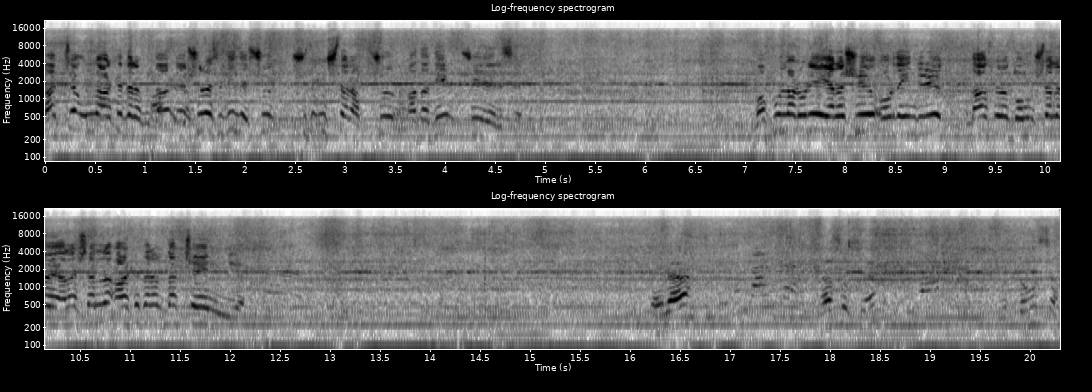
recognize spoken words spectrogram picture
Datça onun arka tarafı. Arka tarafı. şurası değil de şu şu uç taraf. Şu ada değil, şu ilerisi. Vapurlar oraya yanaşıyor, orada indiriyor. Daha sonra dolmuşlarla ve araçlarla arka taraf Datça'ya iniliyor. Öyle. Nasılsın? Mutlu musun?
